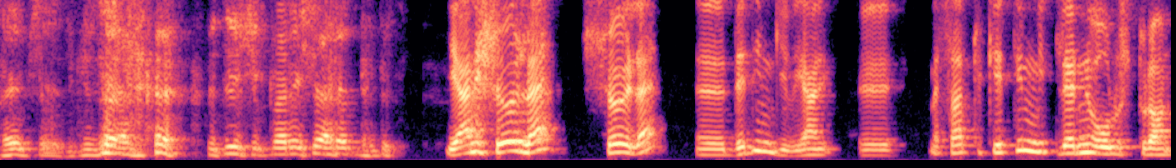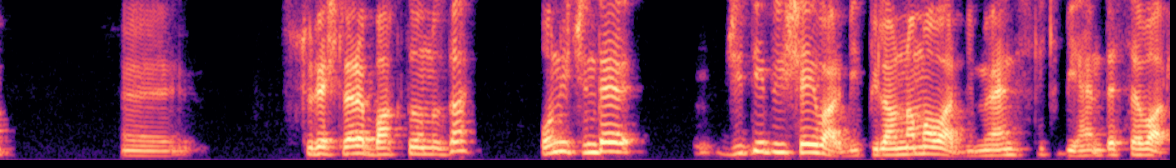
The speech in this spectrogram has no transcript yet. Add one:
Hepsi güzel. Bütün şıkları işaretledik. Yani şöyle, şöyle e, dediğim gibi yani e, mesela tüketim mitlerini oluşturan e, süreçlere baktığımızda onun içinde ciddi bir şey var, bir planlama var, bir mühendislik, bir hendese var.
